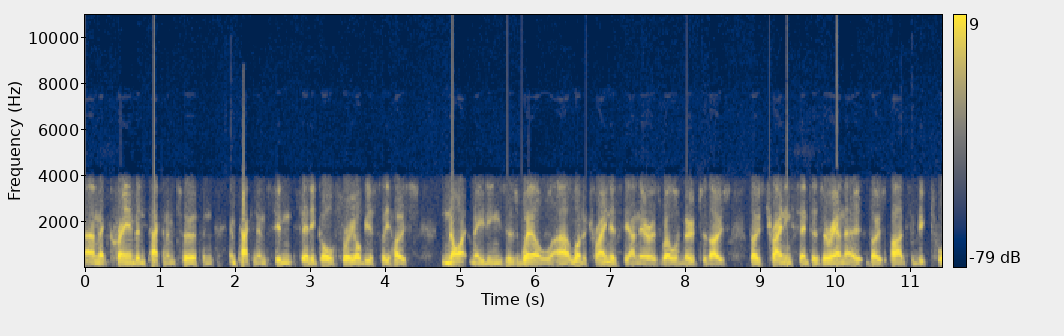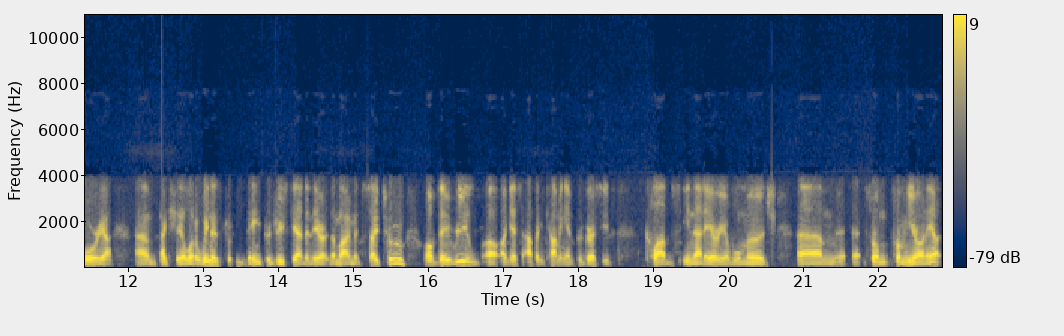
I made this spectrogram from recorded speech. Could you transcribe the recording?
um, at Cranbourne, Pakenham Turf, and, and Pakenham Synthetic. All three obviously host night meetings as well. Uh, a lot of trainers down there as well have moved to those those training centres around that, those parts of Victoria. Um, actually, a lot of winners being produced out of there at the moment. So, two of the real, uh, I guess, up and coming and progressive clubs in that area will merge um, from from here on out.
